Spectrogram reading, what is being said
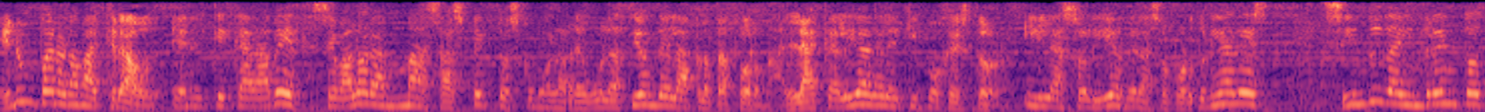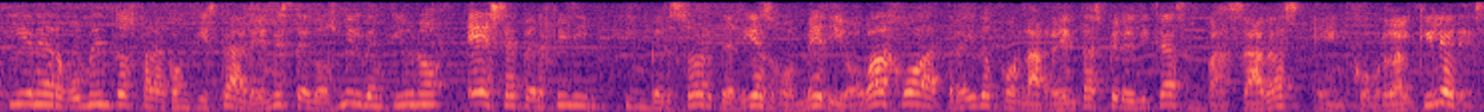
En un panorama crowd en el que cada vez se valoran más aspectos como la regulación de la plataforma, la calidad del equipo gestor y la solidez de las oportunidades, sin duda Inrento tiene argumentos para conquistar en este 2021 ese perfil inversor de riesgo medio o bajo atraído por las rentas periódicas basadas en cobro de alquileres.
